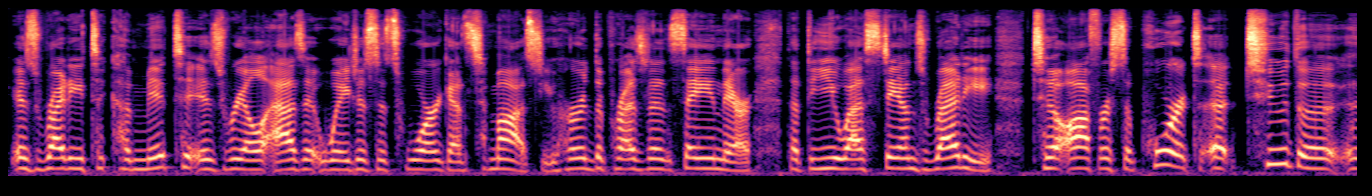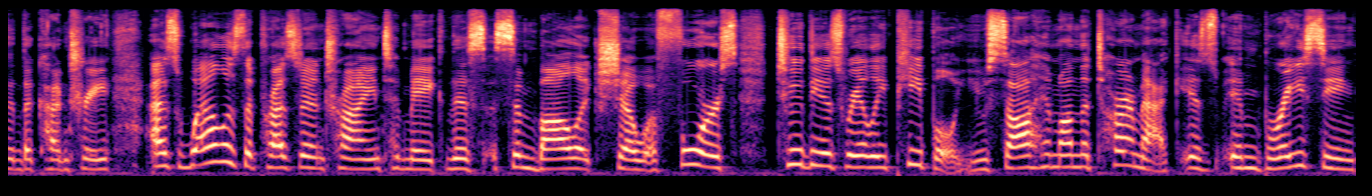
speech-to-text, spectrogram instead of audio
is ready to commit to Israel as it wages its war against Hamas. You heard the president saying there that the U.S. stands ready to offer support uh, to the, the country, as well as the president trying to make this symbolic show of force to the Israeli people. You saw him on the tarmac is embracing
